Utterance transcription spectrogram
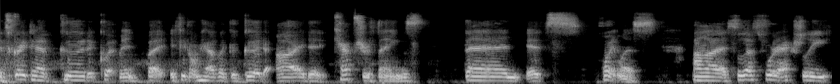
it's great to have good equipment, but if you don't have like a good eye to capture things, then it's pointless. Uh, so that's where actually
